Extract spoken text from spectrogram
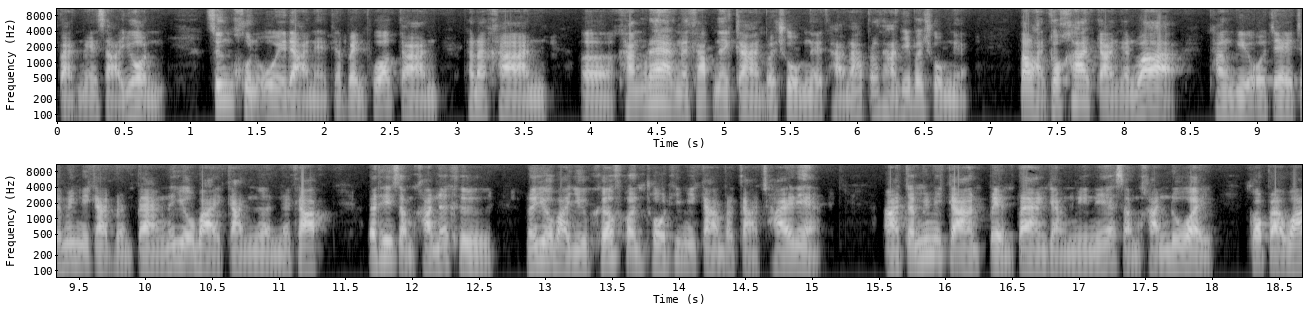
27-28 เมษายน ซึ่งคุณอุเอดะเนี่ยจะเป็นผู้ว่าการธนาคารครั้งแรกนะครับในการประชุมในฐานะประธานที่ประชุมเนี่ยตลาดก็คาดการณ์กันว่าทาง BOJ จะไม่มีการเปลี่ยนแปลงนโยบายการเงินนะครับ และที่สำคัญก็คือนโยบาย yield curve control ที่มีการประกาศใช้เนี่ย อาจจะไม่มีการเปลี่ยนแปลงอย่างมีนัยสำคัญด้วย ก็แปลว่า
